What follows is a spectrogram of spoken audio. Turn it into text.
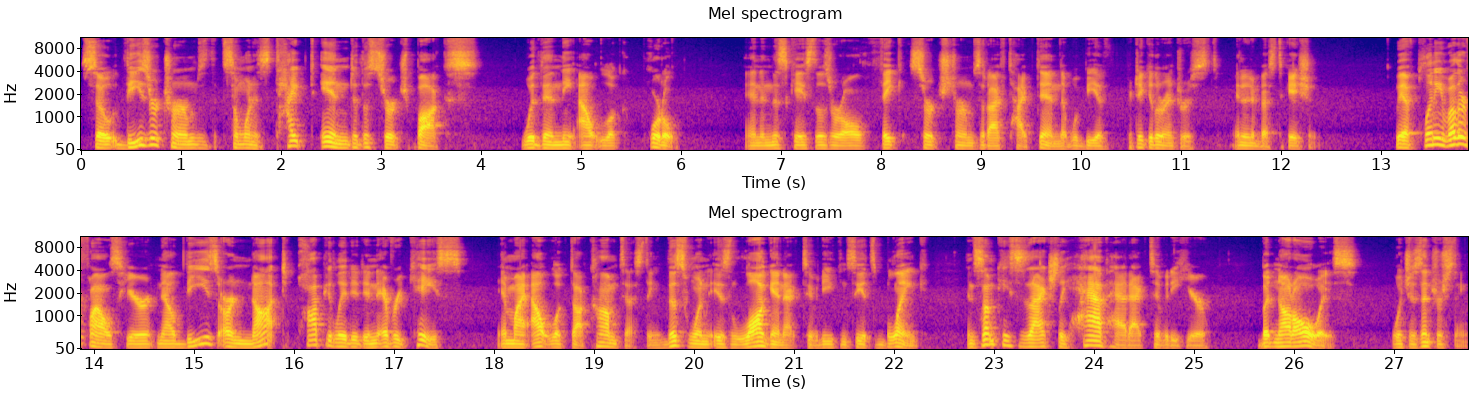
So these are terms that someone has typed into the search box within the Outlook portal. And in this case, those are all fake search terms that I've typed in that would be of particular interest in an investigation. We have plenty of other files here. Now, these are not populated in every case in my Outlook.com testing. This one is login activity. You can see it's blank. In some cases, I actually have had activity here, but not always, which is interesting.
